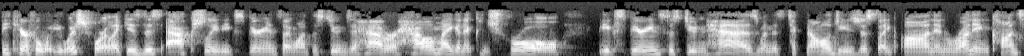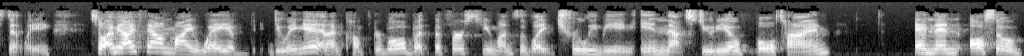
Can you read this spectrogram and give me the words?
be careful what you wish for. Like, is this actually the experience I want the student to have? Or how am I going to control the experience the student has when this technology is just like on and running constantly? So, I mean, I found my way of doing it and I'm comfortable. But the first few months of like truly being in that studio full time, and then also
